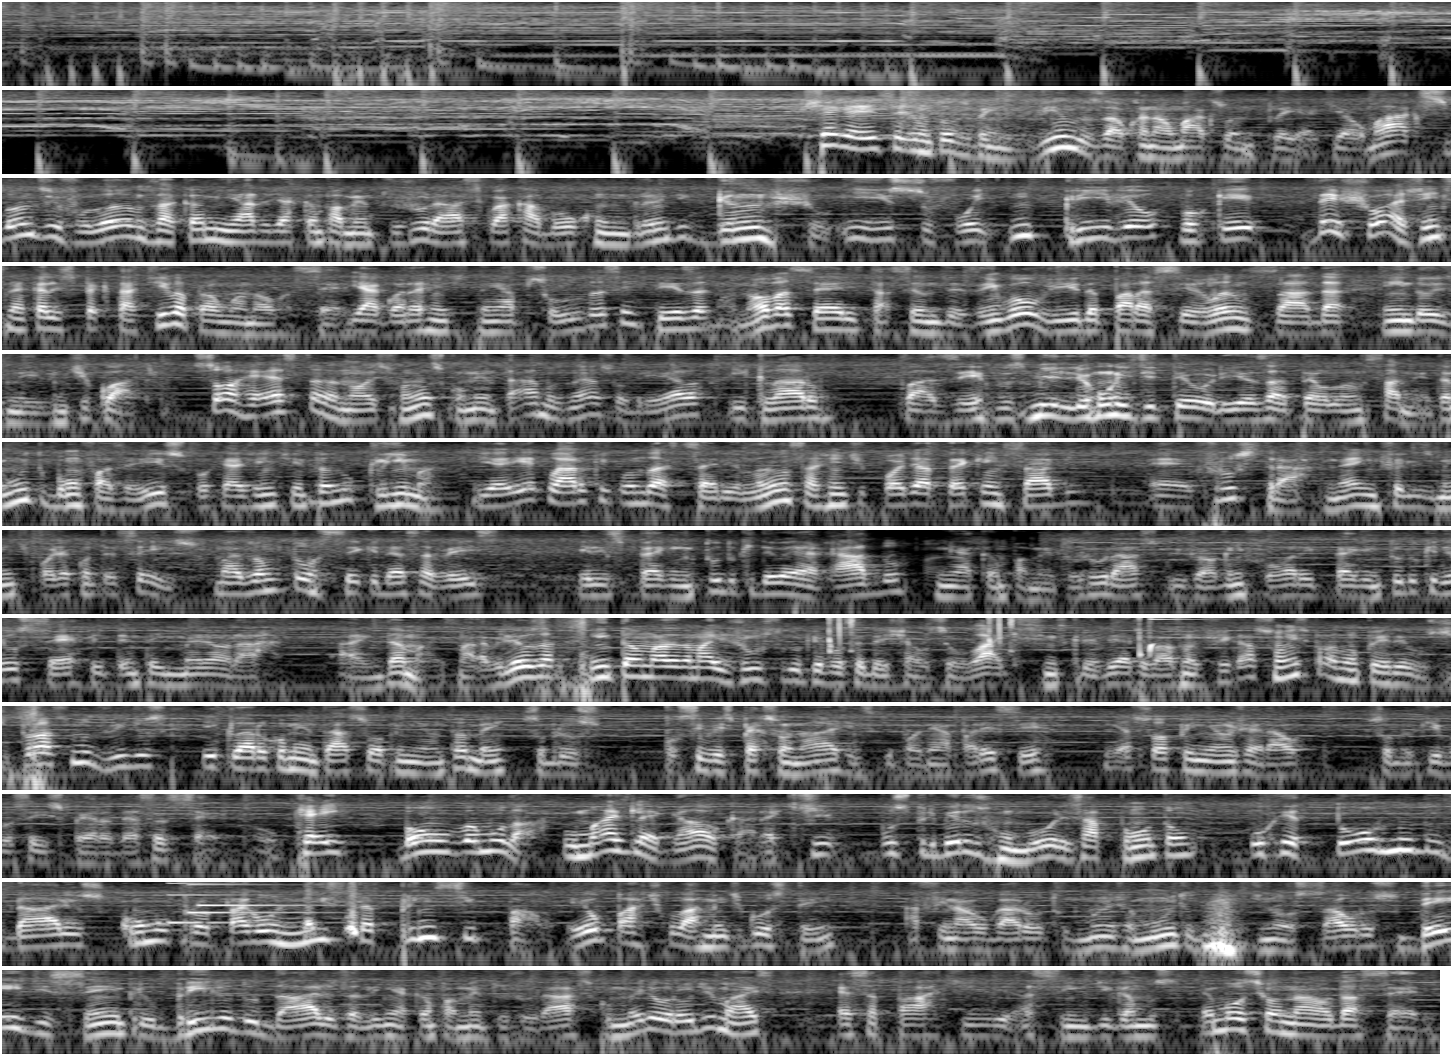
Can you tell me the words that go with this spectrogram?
Chega aí, sejam todos bem-vindos ao canal Max One Play. Aqui é o Max. Bandos e fulanos, a caminhada de acampamento jurássico acabou com um grande gancho. E isso foi incrível, porque deixou a gente naquela expectativa para uma nova série. E agora a gente tem absoluta certeza, uma nova série está sendo desenvolvida para ser lançada em 2024. Só resta nós fãs comentarmos né, sobre ela e, claro, fazermos milhões de teorias até o lançamento. É muito bom fazer isso porque a gente entra no clima. E aí é claro que quando a série lança, a gente pode até, quem sabe, é, frustrar, né? Infelizmente pode acontecer isso. Mas vamos torcer que dessa vez eles peguem tudo que deu errado em acampamento jurássico e joguem fora e peguem tudo que deu certo e tentem melhorar ainda mais. Maravilhosa? Então nada mais justo do que você deixar o seu like, se inscrever, ativar as notificações para não perder os próximos vídeos e claro comentar a sua opinião também sobre os possíveis personagens que podem aparecer e a sua opinião geral sobre o que você espera dessa série, ok? Bom, vamos lá. O mais legal, cara, é que os primeiros rumores apontam o retorno do Darius como protagonista principal. Eu particularmente gostei, Afinal, o garoto manja muito dos dinossauros. Desde sempre, o brilho do Darius ali em acampamento jurássico melhorou demais essa parte, assim, digamos, emocional da série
